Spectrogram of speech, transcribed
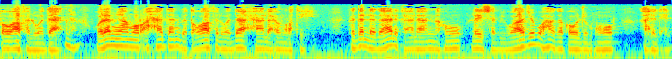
طواف الوداع نعم. ولم يأمر أحدا بطواف الوداع حال عمرته. فدل ذلك على أنه ليس بواجب وهذا قول جمهور أهل العلم.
